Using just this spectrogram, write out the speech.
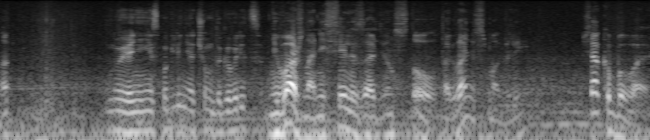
да. Ну, и они не смогли ни о чем договориться. Неважно, они сели за один стол, тогда не смогли. Всяко бывает.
